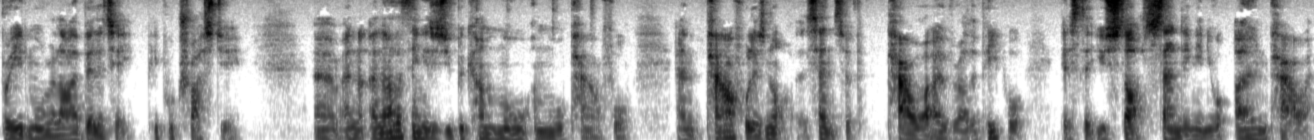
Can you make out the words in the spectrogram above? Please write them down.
breed more reliability. People trust you. Um, and another thing is you become more and more powerful. And powerful is not a sense of power over other people, it's that you start standing in your own power.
